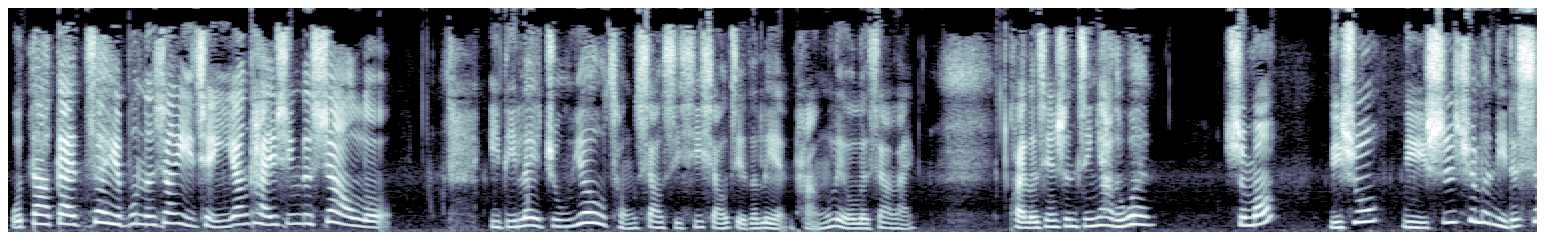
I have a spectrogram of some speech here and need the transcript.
我大概再也不能像以前一样开心的笑了。”一滴泪珠又从笑嘻嘻小姐的脸庞流了下来。快乐先生惊讶的问：“什么？你说你失去了你的笑？”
